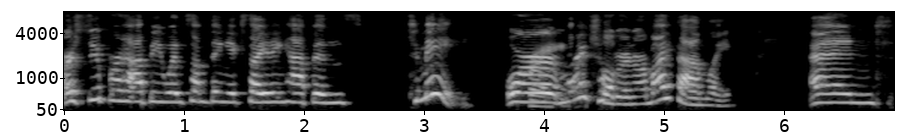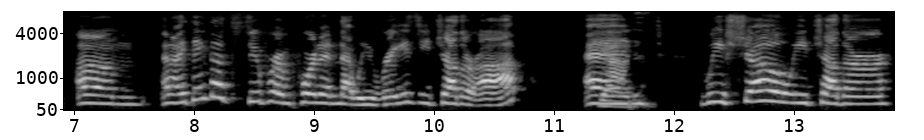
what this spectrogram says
are super happy when something exciting happens to me or right. my children or my family and um and i think that's super important that we raise each other up and yes. we show each other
